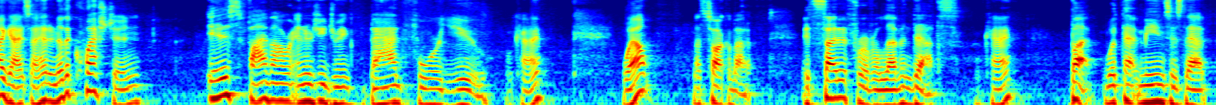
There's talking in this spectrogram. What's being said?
Hi guys, I had another question. Is five hour energy drink bad for you? Okay. Well, let's talk about it. It's cited for over 11 deaths. Okay. But what that means is that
